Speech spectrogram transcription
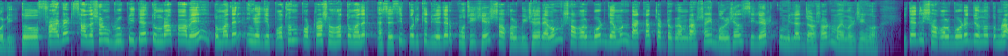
বলি। তো প্রাইভেট সাজেশন গ্রুপটিতে তোমরা পাবে তোমাদের ইংরেজি প্রথম পত্র সহ তোমাদের এসএসসি পরীক্ষা দুই হাজার পঁচিশের সকল বিষয়ের এবং সকল বোর্ড যেমন ঢাকা, চট্টগ্রাম, রাজশাহী, বরিশাল, সিলেট, কুমিল্লা, যশোর, ময়মনসিংহ ইত্যাদি সকল বোর্ডের জন্য তোমরা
